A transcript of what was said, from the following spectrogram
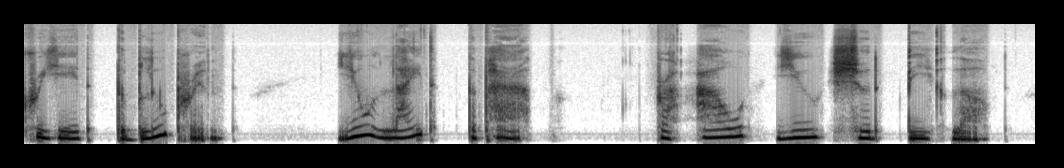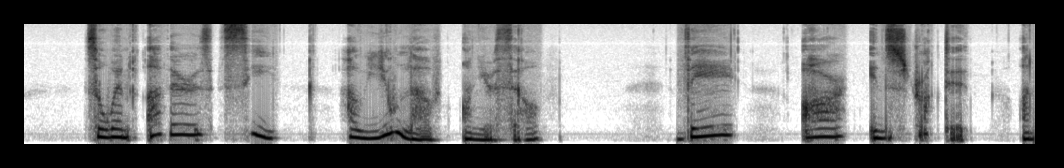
create the blueprint, you light the path for how you should be loved. So when others see how you love on yourself, they are instructed on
